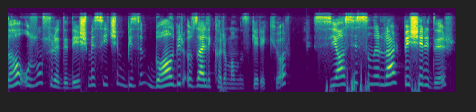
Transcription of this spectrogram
Daha uzun sürede değişmesi için bizim doğal bir özellik aramamız gerekiyor. Siyasi sınırlar beşeridir,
